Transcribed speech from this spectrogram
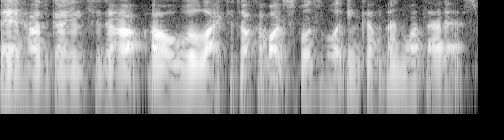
Hey, how's it going? Today I would like to talk about disposable income and what that is.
